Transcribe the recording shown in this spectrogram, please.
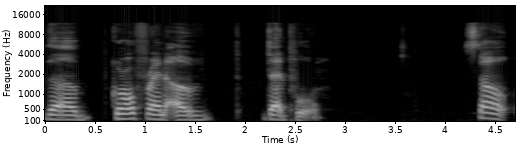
the girlfriend of Deadpool. So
